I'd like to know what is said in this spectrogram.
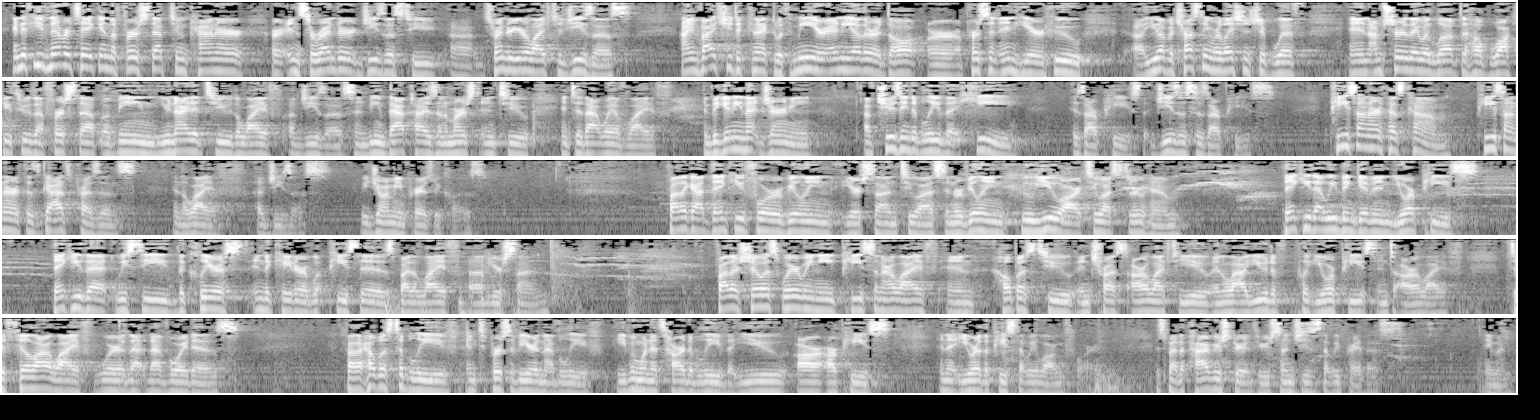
And if you've never taken the first step to encounter or and surrender Jesus to uh, surrender your life to Jesus, I invite you to connect with me or any other adult or a person in here who uh, you have a trusting relationship with and I'm sure they would love to help walk you through that first step of being united to the life of Jesus and being baptized and immersed into, into that way of life and beginning that journey of choosing to believe that He is our peace, that Jesus is our peace. Peace on earth has come. Peace on earth is God's presence in the life of Jesus. Will you join me in prayer as we close? Father God, thank you for revealing your son to us and revealing who you are to us through him. Thank you that we've been given your peace. Thank you that we see the clearest indicator of what peace is by the life of your son. Father, show us where we need peace in our life and help us to entrust our life to you and allow you to put your peace into our life, to fill our life where that, that void is. Father, help us to believe and to persevere in that belief, even when it's hard to believe that you are our peace and that you are the peace that we long for. It's by the power of your Spirit through your Son Jesus that we pray this. Amen.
